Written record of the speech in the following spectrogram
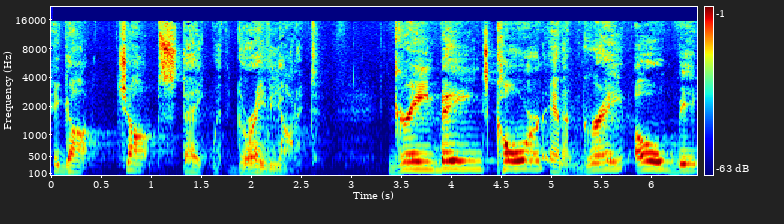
He got chopped steak with gravy on it green beans, corn, and a great old big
